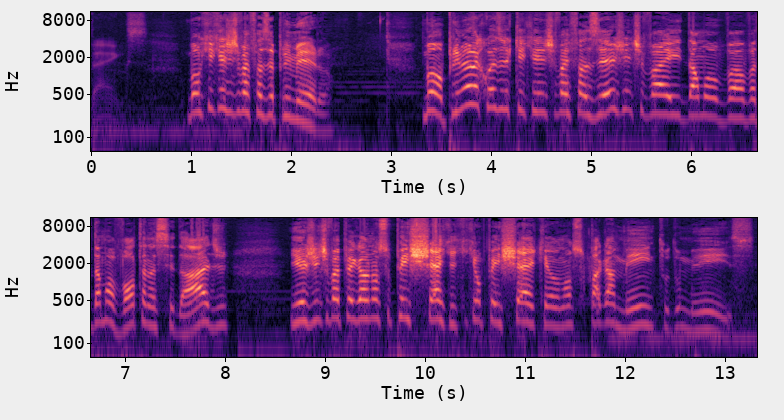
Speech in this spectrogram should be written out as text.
Thanks. Bom, o que, que a gente vai fazer primeiro? Bom, a primeira coisa que, que a gente vai fazer, a gente vai dar uma, vai, vai dar uma volta na cidade. E a gente vai pegar o nosso paycheck. O que, é um paycheck? É o nosso pagamento do mês.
